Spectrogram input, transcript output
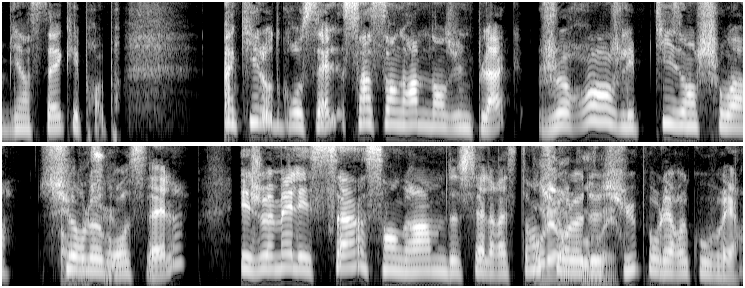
bien sec et propre. Un kilo de gros sel, 500 grammes dans une plaque. Je range les petits anchois sur le gros sel et je mets les 500 grammes de sel les sur le dessus pour les recouvrir.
